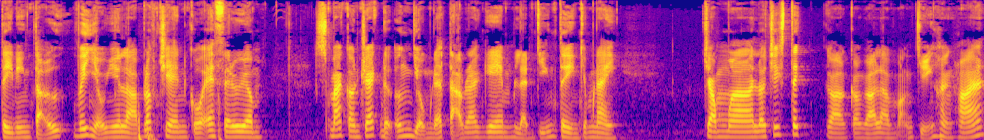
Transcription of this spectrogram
tiền điện tử ví dụ như là blockchain của ethereum. Smart contract được ứng dụng để tạo ra game lệnh chuyển tiền trong này. Trong uh, logistics còn, còn gọi là vận chuyển hàng hóa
